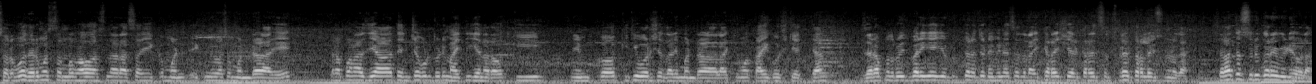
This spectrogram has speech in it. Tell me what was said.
सर्व धर्म समभाव असणार असा एक मं एकमेव असं मंडळ आहे. तर आपण आज या त्यांच्याकडून थोडी माहिती घेणार आहोत की नेमकं किती वर्ष झाली मंडळाला किंवा काही गोष्टी आहेत त्या. जर आपण रोहित बारी या यूट्यूब चॅनलचं नवीन असेल लाईक करा शेअर करा सबस्क्राईब करायला विसरू नका. चला तर सुरू करा व्हिडिओला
